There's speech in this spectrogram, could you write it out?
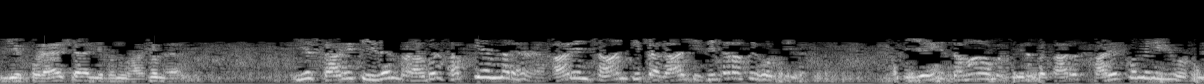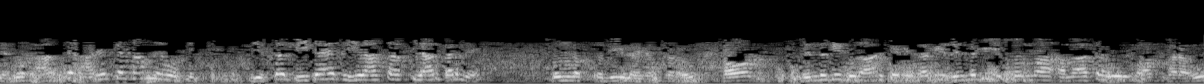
یہ قریش ہے، یہ بنو ہاشم ہے۔ یہ ساری چیزیں برابر سب کے اندر ہے ہر انسان کی تعداد اسی طرح سے ہوتی ہے۔ یہی سما بصارت ہر ایک کو ملی ہوئی ہوتی ہے۔ وہ خاص سے ہر ایک کے سامنے ہوتی ہے۔ جس کا ٹھیک ہے، صحیح راستہ اختیار کر لے۔ اور زندگی گزار کے کبھی زندگی سننا اماتا ہوں بھرا ہوں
